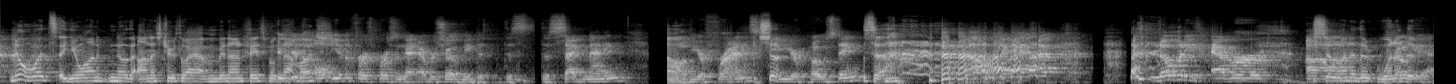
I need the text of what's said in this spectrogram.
No, what's you want to know the honest truth? Why I haven't been on Facebook that you're, much? The, you're the first person that ever showed me the the, the segmenting Oh. of your friends So- and your posting. So, No, I, I, nobody's ever. Um, so one of the one of the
